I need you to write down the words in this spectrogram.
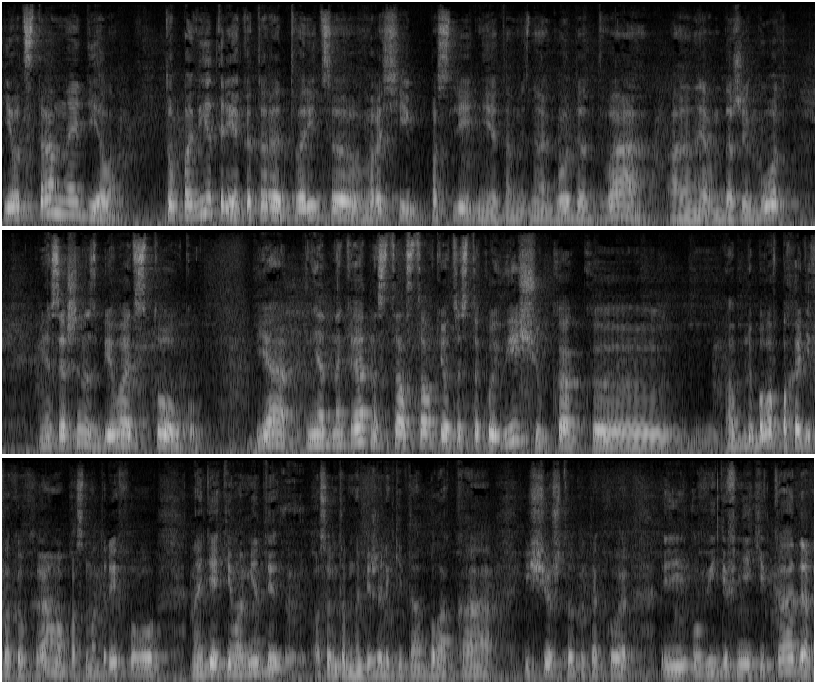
И вот странное дело, то поветрие, которое творится в России последние, там, не знаю, года два, а, наверное, даже год, меня совершенно сбивает с толку. Я неоднократно стал сталкиваться с такой вещью, как э, облюбовав, походив вокруг храма, посмотрев его, найдя те моменты, особенно там набежали какие-то облака, еще что-то такое, и увидев некий кадр,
